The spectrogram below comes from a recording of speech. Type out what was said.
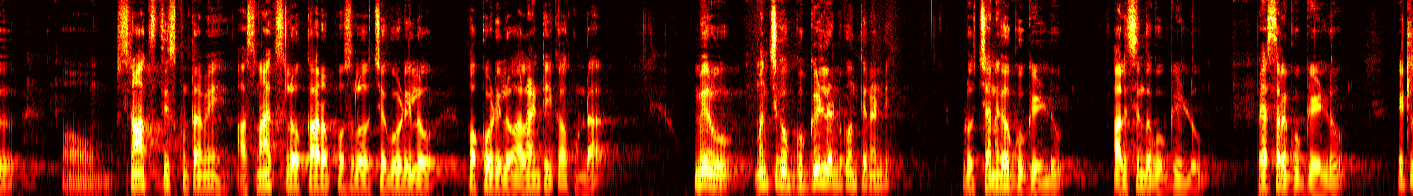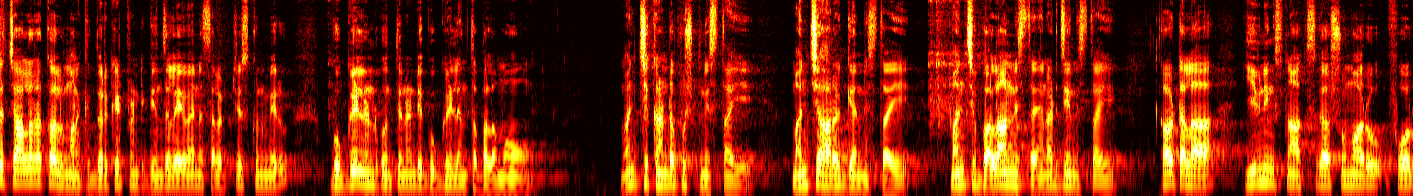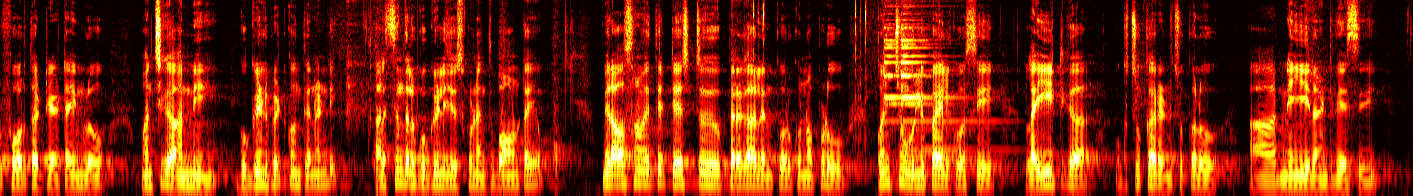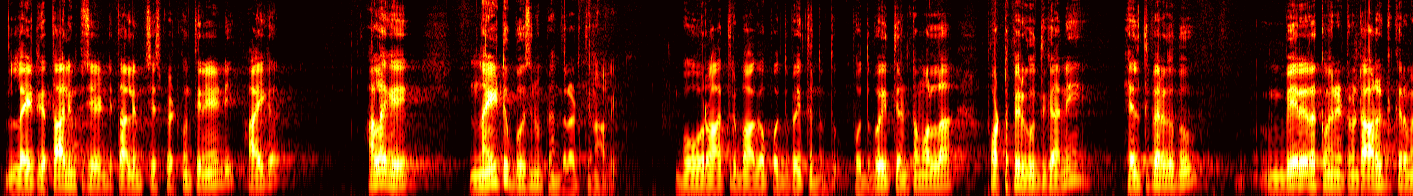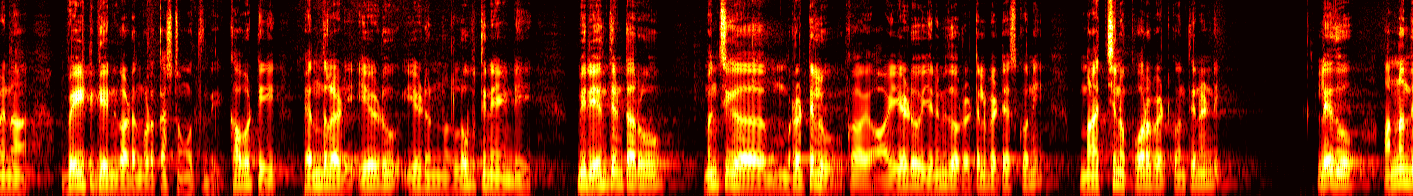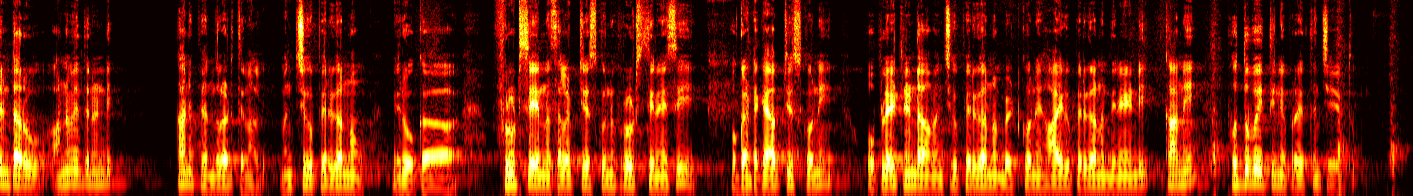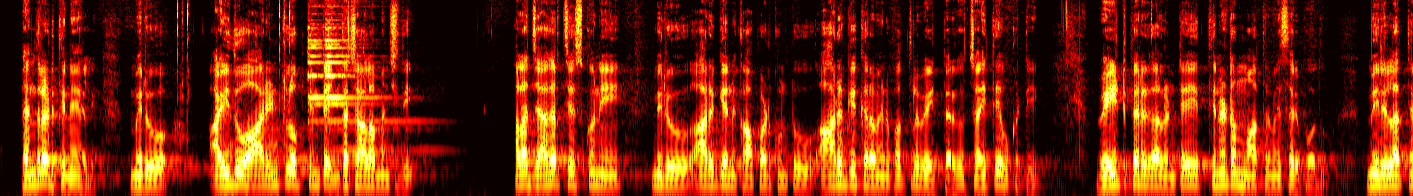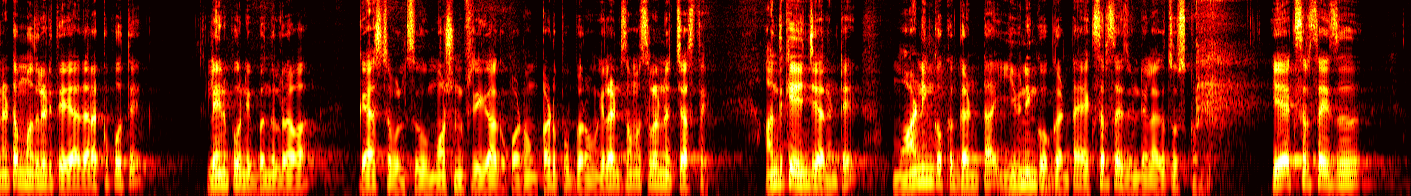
స్నాక్స్ తీసుకుంటామే. ఆ స్నాక్స్లో కారపూసలో చెగోడీలో పకోడీలో అలాంటివి కాకుండా మీరు మంచిగా గుగ్గిళ్ళు వండుకొని తినండి. ఇప్పుడు శనగ గుగ్గిళ్ళు అలసింద గుగ్గిళ్ళు పెసర గుగ్గిళ్ళు ఇట్లా చాలా రకాలు మనకి దొరికేటువంటి గింజలు ఏవైనా సెలెక్ట్ చేసుకుని మీరు గుగ్గిళ్ళు వండుకొని తినండి. గుగ్గిళ్ళు ఎంత బలమో. మంచి కండపుష్టిని ఇస్తాయి మంచి ఆరోగ్యాన్ని ఇస్తాయి మంచి బలాన్ని ఇస్తాయి ఎనర్జీని ఇస్తాయి కాబట్టి అలా ఈవినింగ్ స్నాక్స్గా సుమారు ఫోర్ ఫోర్ థర్టీ ఆ టైంలో మంచిగా అన్ని గుగ్గిళ్ళు పెట్టుకొని తినండి. అలసిందలు గుగ్గిళ్ళు చేసుకుంటే ఎంత బాగుంటాయో. మీరు అవసరమైతే టేస్ట్ పెరగాలని కోరుకున్నప్పుడు కొంచెం ఉల్లిపాయలు కోసి లైట్గా ఒక చుక్క రెండు చుక్కలు నెయ్యి లాంటిది వేసి లైట్గా తాలింపు చేయండి. తాలింపు చేసి పెట్టుకొని తినేయండి హాయిగా. అలాగే నైట్ భోజనం పెందలాడి తినాలి. బో రాత్రి బాగా పొద్దుపోయి తినద్దు. పొద్దుపోయి తినటం వల్ల పొట్ట పెరుగుద్ది కానీ హెల్త్ పెరగదు. వేరే రకమైనటువంటి ఆరోగ్యకరమైన వెయిట్ గెయిన్ కావడం కూడా కష్టం అవుతుంది కాబట్టి పెందలాడి ఏడు ఏడున్నర లోపు తినేయండి. మీరు ఏం తింటారు? మంచిగా రొట్టెలు ఒక ఏడో ఎనిమిదో రొట్టెలు పెట్టేసుకొని నచ్చిన కూర పెట్టుకొని తినండి. లేదు అన్నం తింటారు అన్నమే తినండి. కానీ పెందలాడి తినాలి. మంచిగా పెరుగన్నం మీరు ఒక ఫ్రూట్స్ ఏమైనా సెలెక్ట్ చేసుకొని ఫ్రూట్స్ తినేసి ఒక గంట గ్యాప్ తీసుకొని ఓ ప్లేట్ నిండా మంచిగా పెరుగన్నం పెట్టుకొని హాయిగా పెరుగన్నం తినేయండి. కానీ పొద్దుపోయి తినే ప్రయత్నం చేయొద్దు. పెందలాడి తినేయాలి. మీరు ఐదు ఆరింటిలోపు తింటే ఇంకా చాలా మంచిది. అలా జాగ్రత్త చేసుకొని మీరు ఆరోగ్యాన్ని కాపాడుకుంటూ ఆరోగ్యకరమైన పద్ధతిలో వెయిట్ పెరగచ్చు అయితే ఒకటి వెయిట్ పెరగాలంటే తినటం మాత్రమే సరిపోదు. మీరు ఇలా తినటం మొదలెడితే అది ఎరక్కపోతే లేనిపోని ఇబ్బందులు రావా? గ్యాస్ ట్రబుల్స్ మోషన్ ఫ్రీ కాకపోవడం కడుపు ఉబ్బరం ఇలాంటి సమస్యలన్నీ వచ్చేస్తాయి. అందుకే ఏం చేయాలంటే మార్నింగ్ ఒక గంట ఈవినింగ్ ఒక గంట ఎక్సర్సైజ్ ఉండేలాగా చూసుకోండి. ఏ ఎక్సర్సైజ్?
